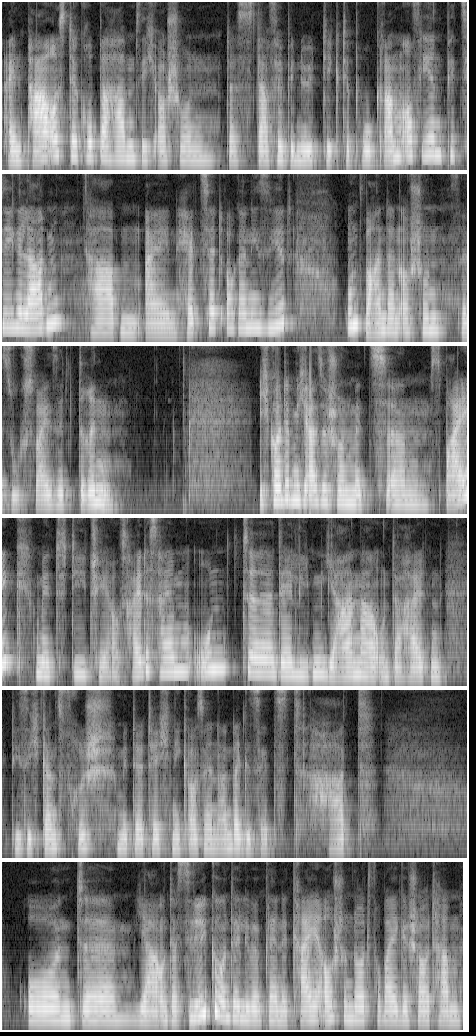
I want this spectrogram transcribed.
Ein paar aus der Gruppe haben sich auch schon das dafür benötigte Programm auf ihren PC geladen, haben ein Headset organisiert und waren dann auch schon versuchsweise drin. Ich konnte mich also schon mit ähm, Spike, mit DJ aus Heidesheim und äh, der lieben Jana unterhalten, die sich ganz frisch mit der Technik auseinandergesetzt hat. Und äh, ja, und dass Silke und der liebe Planet Kai auch schon dort vorbeigeschaut haben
